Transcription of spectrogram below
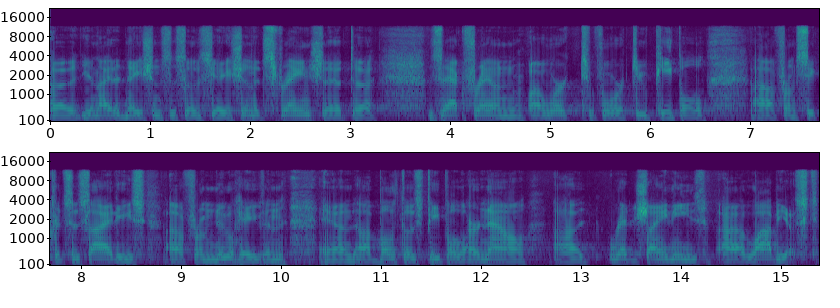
uh, United Nations Association. It's strange that uh, Zach Friend uh, worked for two people from secret societies from New Haven, and both those people are now red Chinese lobbyists.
